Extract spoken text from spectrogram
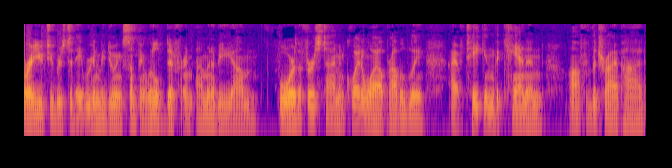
Alright YouTubers, today we're going to be doing something a little different. I'm going to be, um, for the first time in quite a while probably, I have taken the Canon off of the tripod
